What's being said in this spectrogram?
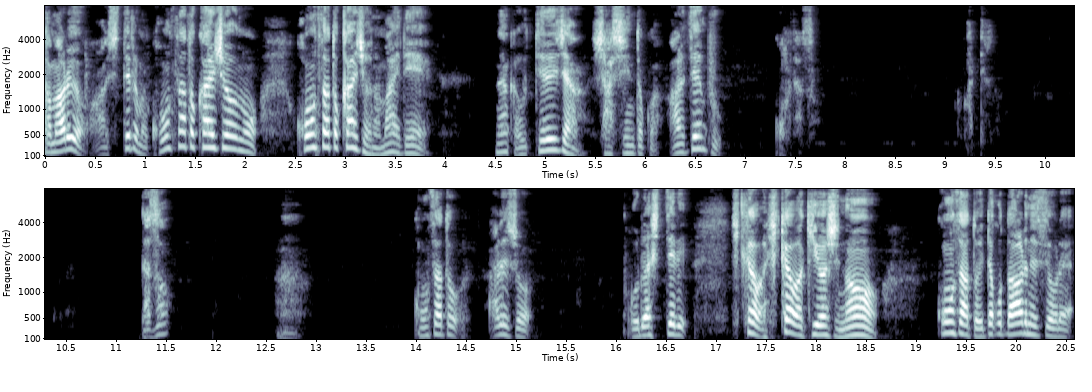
捕まるよ。あ、知ってる？もん。コンサート会場の、コンサート会場の前で、なんか売ってるじゃん。写真とか。あれ全部、これだぞ。わかってる。だぞ。うん。コンサート、あれでしょ。俺は知ってる。氷川、氷川きよしのコンサート行ったことあるんですよ、俺。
